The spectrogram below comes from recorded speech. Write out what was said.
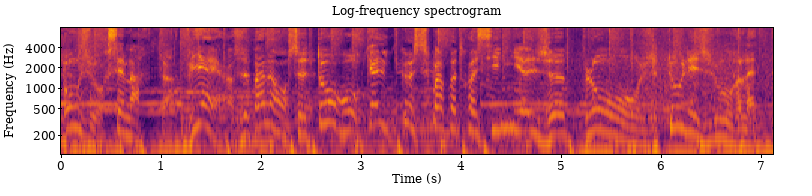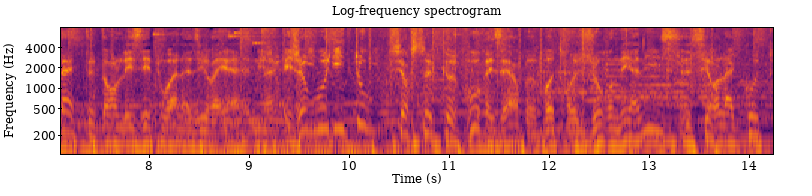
Bonjour, c'est Martin. Vierge, balance, taureau, quel que soit votre signe, je plonge tous les jours la tête dans les étoiles azuréennes. Et je vous dis tout sur ce que vous réserve votre journée à Nice, sur la côte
